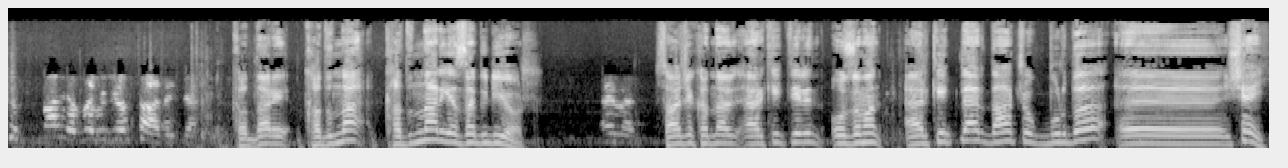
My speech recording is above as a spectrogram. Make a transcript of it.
kadınlar yazabiliyor sadece. Kadınlar kadınlar kadınlar yazabiliyor. Evet. Sadece kadınlar erkeklerin o zaman erkekler daha çok burada eee, şey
